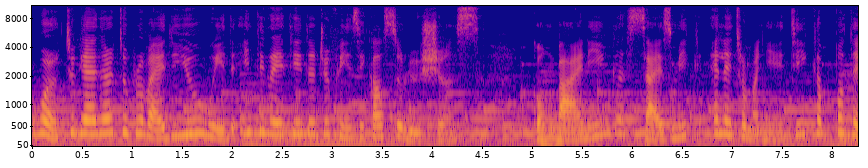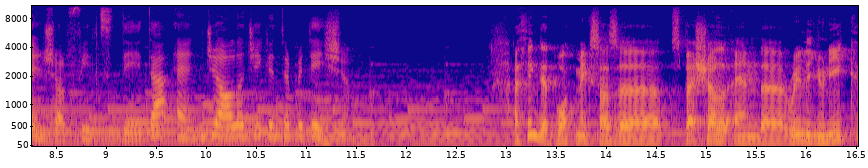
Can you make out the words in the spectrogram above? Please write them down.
work together to provide you with integrated geophysical solutions, combining seismic, electromagnetic, potential fields data and geologic interpretation. I think that what makes us uh, special and uh, really unique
